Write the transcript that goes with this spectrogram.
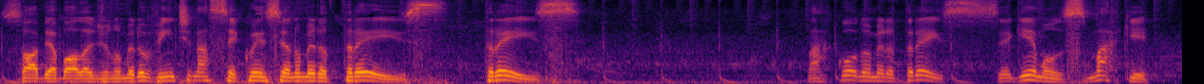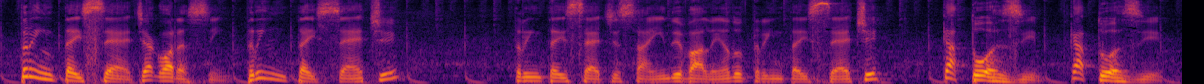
Sobe a bola de número 20 na sequência número 3, 3. Marcou o número 3. Seguimos. Marque 37. Agora sim. 37. 37 saindo e valendo. 37. 14. 14.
